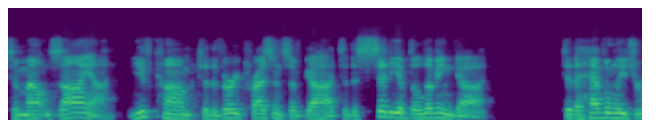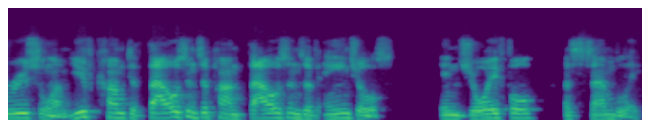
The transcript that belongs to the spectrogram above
to Mount Zion. You've come to the very presence of God, to the city of the living God, to the heavenly Jerusalem. You've come to thousands upon thousands of angels in joyful assembly.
